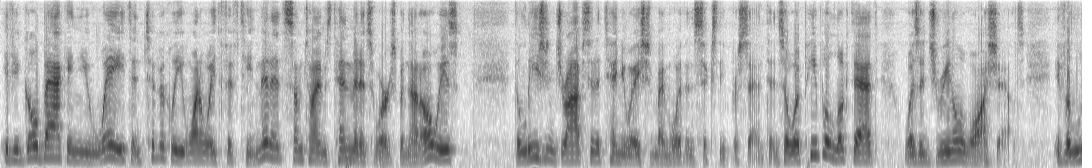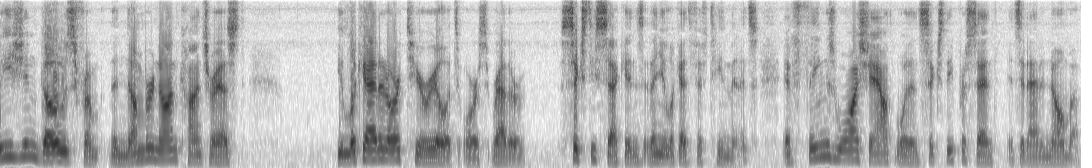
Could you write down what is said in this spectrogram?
if you go back and you wait, and typically you want to wait 15 minutes, sometimes 10 minutes works, but not always, the lesion drops in attenuation by more than 60%. And so what people looked at was adrenal washouts. If a lesion goes from the number non contrast you look at it arterial, it's, or rather 60 seconds, and then you look at 15 minutes. If things wash out more than 60%, it's an adenoma.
